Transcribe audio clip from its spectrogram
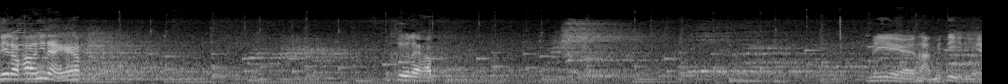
นี่เราเข้าที่ไหนกันครับคืออะไรครับ นี่ไงสามมิตินี่ไง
